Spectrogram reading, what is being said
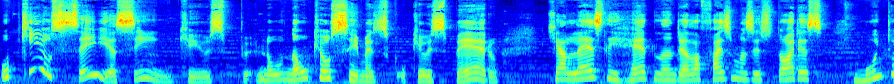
O que eu sei, assim, que eu não, não o que eu sei, mas o que eu espero, que a Leslie Headland ela faz umas histórias muito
